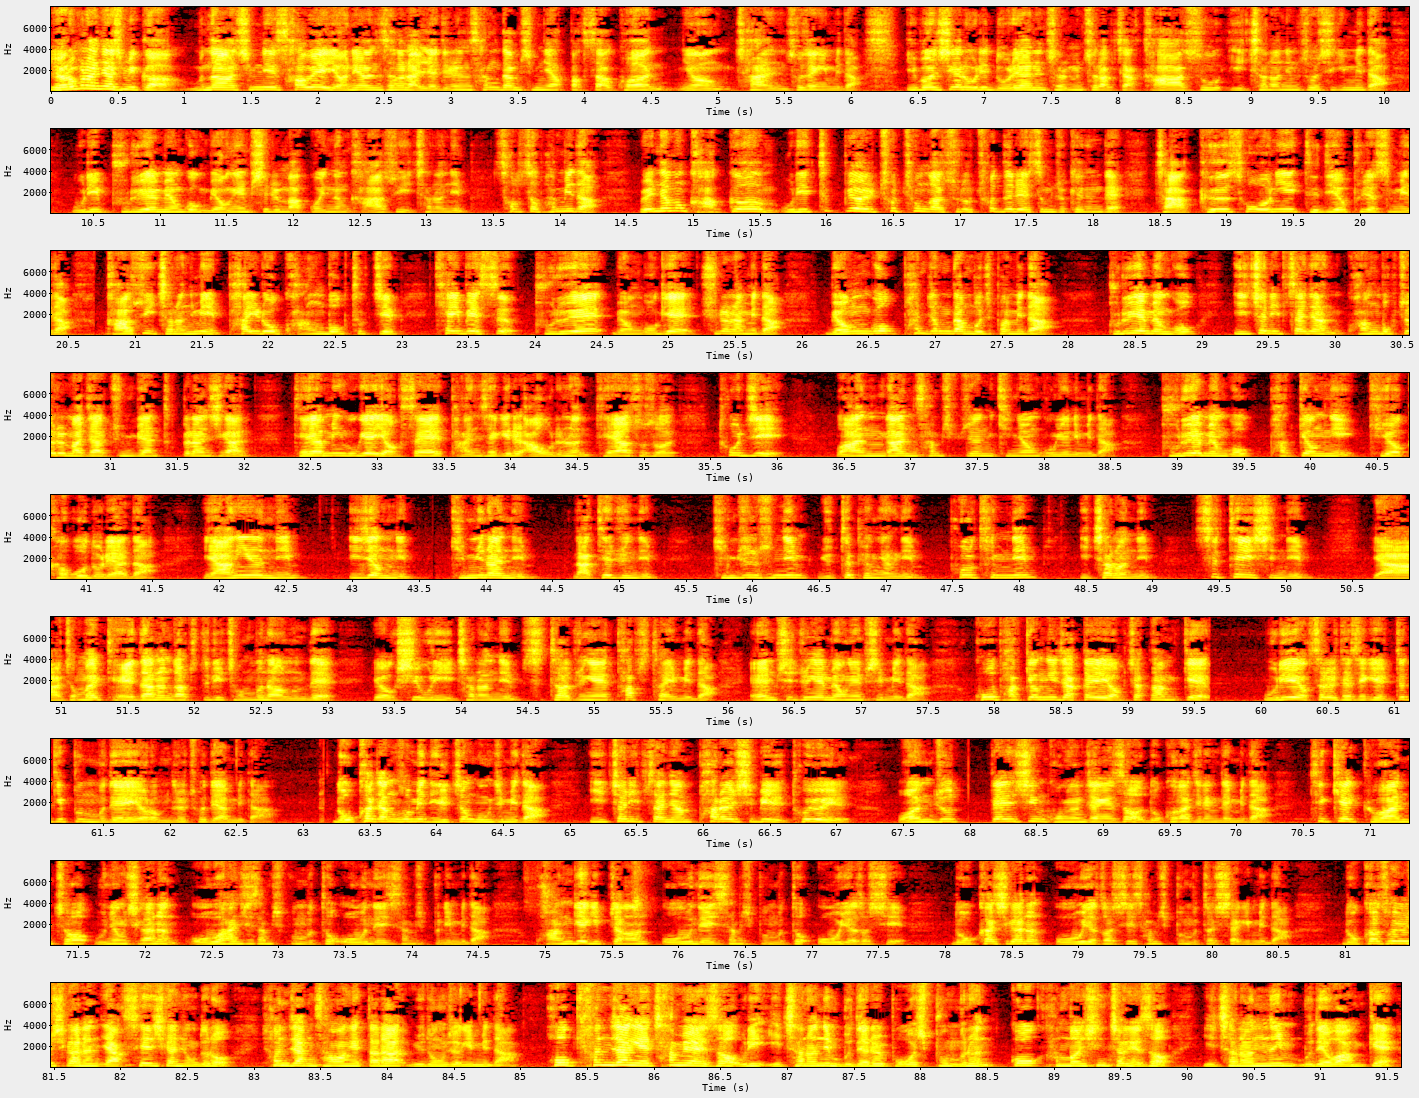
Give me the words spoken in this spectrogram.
여러분 안녕하십니까? 문화 심리 사회 연애 현상을 알려드리는 상담 심리학 박사 권영찬 소장입니다. 이번 시간 우리 노래하는 젊은 철학자 가수 이찬원님 소식입니다. 우리 부류의 명곡 명MC를 맡고 있는 가수 이찬원님 섭섭합니다. 왜냐면 가끔 우리 특별 초청 가수로 초대를 했으면 좋겠는데 자 그 소원이 드디어 풀렸습니다. 가수 이찬원님이 8.15 광복 특집 KBS 부류의 명곡에 출연합니다. 명곡 판정단 모집합니다. 부류의 명곡 2024년 광복절을 맞아 준비한 특별한 시간 대한민국의 역사의 반세기를 아우르는 대하소설 토지 완간 30주년 기념 공연입니다. 부류의 명곡 박경리 기억하고 노래하다 양희은님 이정님 김윤아님 나태주님 김준수님 유태평양님 폴킴님 이찬원님 스테이시님 야 정말 대단한 가수들이 전부 나오는데 역시 우리 이찬원님 스타 중에 탑스타입니다. MC 중에 명MC입니다. 고 박경리 작가의 역작과 함께 우리의 역사를 되새길 뜻깊은 무대에 여러분들을 초대합니다. 녹화 장소 및 일정 공지입니다. 2024년 8월 10일 토요일 원주 댄싱 공연장에서 녹화가 진행됩니다. 티켓 교환처 운영 시간은 오후 1시 30분부터 오후 4시 30분입니다. 관객 입장은 오후 4시 30분부터 오후 6시, 녹화 시간은 오후 6시 30분부터 시작입니다. 녹화 소요 시간은 약 3시간 정도로 현장 상황에 따라 유동적입니다. 혹 현장에 참여해서 우리 이찬원님 무대를 보고 싶은 분은 꼭 한번 신청해서 이찬원님 무대와 함께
